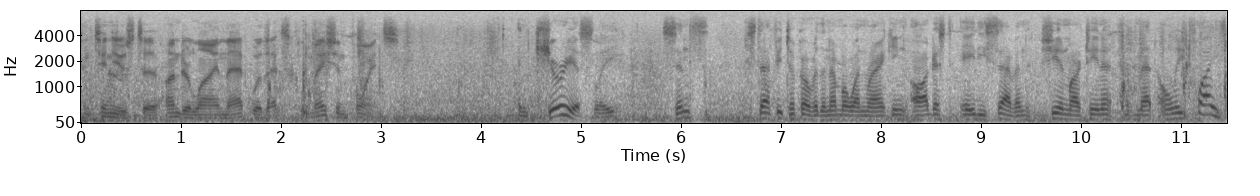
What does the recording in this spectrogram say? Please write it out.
continues to underline that with exclamation points. And curiously, since Steffi took over the number one ranking, August 87, she and Martina have met only twice.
